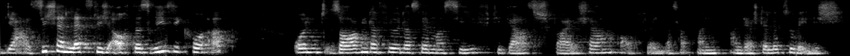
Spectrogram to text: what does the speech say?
ja, sichern letztlich auch das Risiko ab, und sorgen dafür, dass wir massiv die Gasspeicher auffüllen. Das hat man an der Stelle zu wenig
